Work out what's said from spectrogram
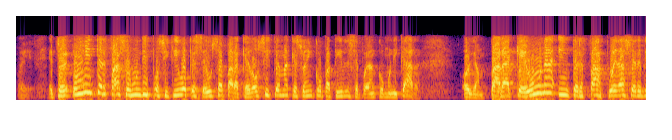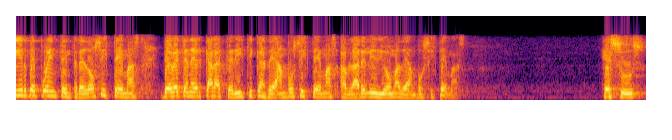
Entonces, una interfaz es un dispositivo que se usa para que dos sistemas que son incompatibles se puedan comunicar. Oigan, para que una interfaz pueda servir de puente entre dos sistemas, debe tener características de ambos sistemas, hablar el idioma de ambos sistemas. Jesús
